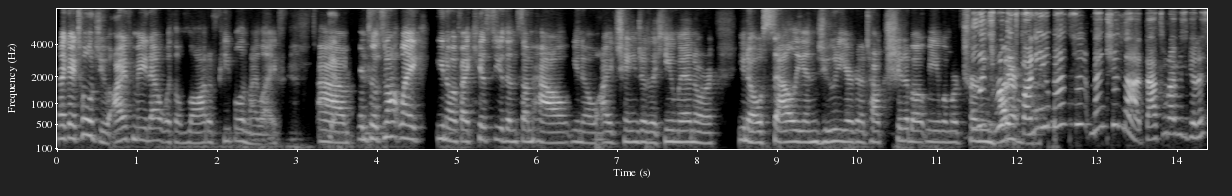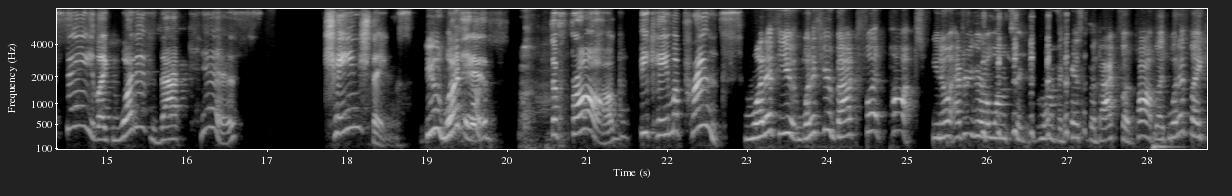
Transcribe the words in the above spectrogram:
like I told you, I've made out with a lot of people in my life, um, Yeah. and so it's not like you know if I kiss you, then somehow you know I change as a human, or you know Sally and Judy are going to talk shit about me when we're Well, turning. it's really funny you mentioned mentioned that. That's what I was gonna say. Like, what if that kiss changed things? dude. What What, if? if the frog became a prince? What if you what if your back foot popped? You know, every girl wants to wants to kiss with the back foot pop. Like what if like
